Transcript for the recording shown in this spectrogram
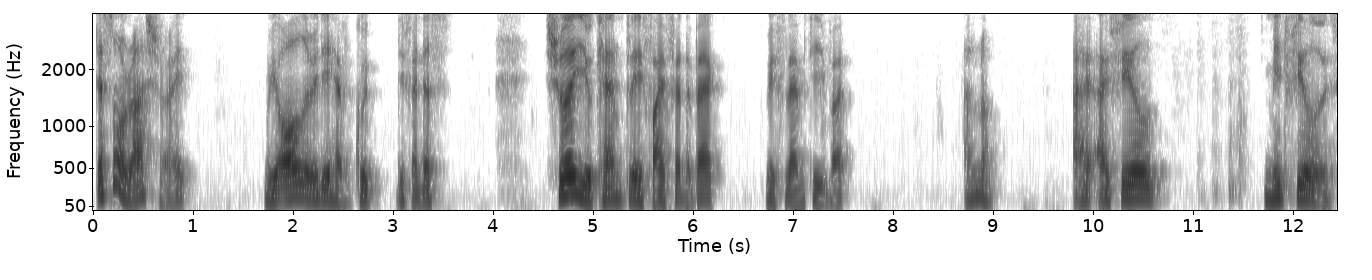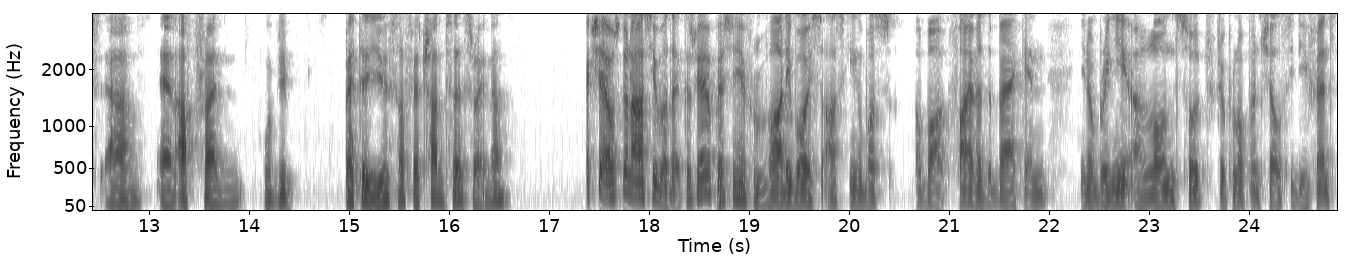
there's no rush, right? We all already have good defenders. Sure, you can play five at the back with Lamptey, but I don't know. I, I feel midfielders um, and up front would be better use of your transfers right now. Actually, I was going to ask you about that because we have a question here from Vardy Boys asking about about five at the back and you know bringing Alonso to triple up on Chelsea defense.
